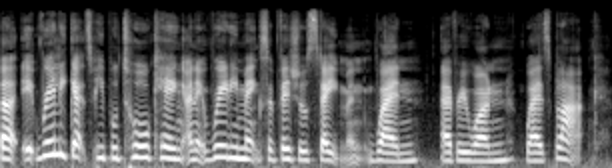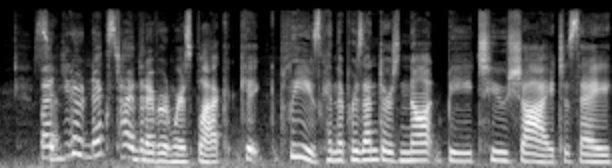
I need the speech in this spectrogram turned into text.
But it really gets people talking and it really makes a visual statement when everyone wears black. But so. you know, next time that everyone wears black, c- please, can the presenters not be too shy to say,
